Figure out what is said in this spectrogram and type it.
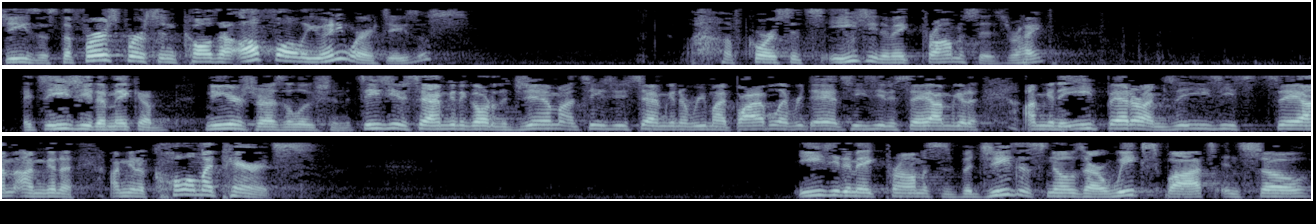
Jesus. The first person calls out, I'll follow you anywhere, Jesus. Of course, it's easy to make promises, right? It's easy to make a New Year's resolution. It's easy to say I'm going to go to the gym. It's easy to say I'm going to read my Bible every day. It's easy to say I'm going to I'm going to eat better. I'm easy to say I'm, I'm going to I'm going to call my parents. Easy to make promises, but Jesus knows our weak spots, and so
